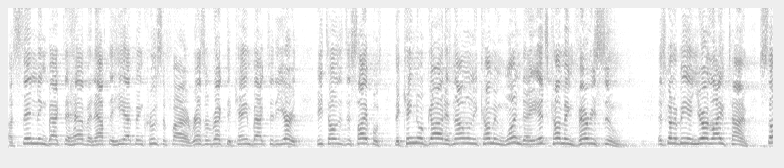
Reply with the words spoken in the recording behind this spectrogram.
ascending back to heaven after he had been crucified, resurrected, came back to the earth, he told his disciples, The kingdom of God is not only coming one day, it's coming very soon. It's going to be in your lifetime. So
